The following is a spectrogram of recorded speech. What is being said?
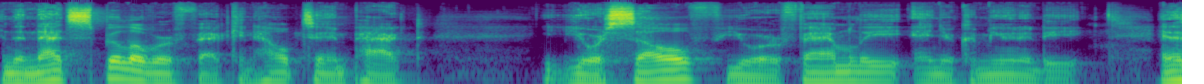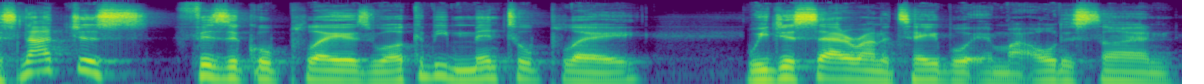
And then that spillover effect can help to impact yourself, your family, and your community. And it's not just physical play as well, it could be mental play. We just sat around the table, and my oldest son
